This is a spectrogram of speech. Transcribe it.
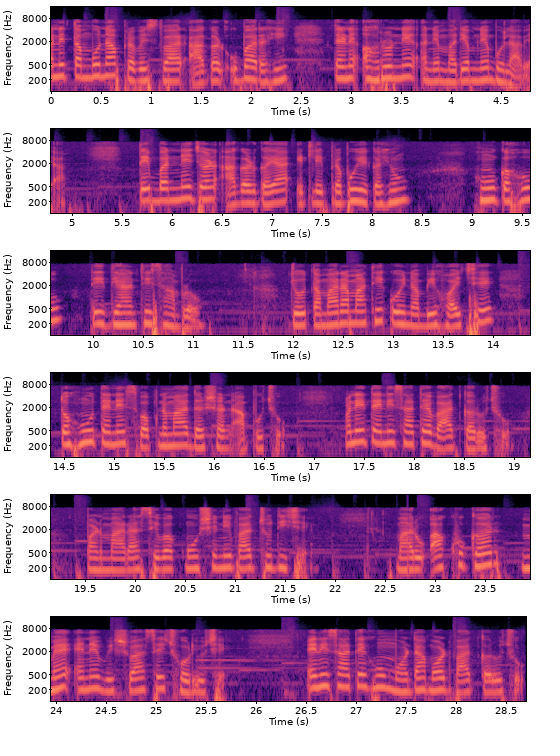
અને તંબુના પ્રવેશદ્વાર આગળ ઊભા રહી તેણે અહરોનને અને મરિયમને બોલાવ્યા. તે બંને જણ આગળ ગયા એટલે પ્રભુએ કહ્યું, હું કહું તે ધ્યાનથી સાંભળો. જો તમારામાંથી કોઈ નબી હોય છે, તો હું તેને સ્વપ્નમાં દર્શન આપું છું. અને તેની સાથે વાત કરું છું. પણ મારા સેવક મોશીની વાત જુદી છે. મારું આખું ઘર મેં એને વિશ્વાસે છોડ્યું છે. એની સાથે હું મોઢા મોઢ વાત કરું છું.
